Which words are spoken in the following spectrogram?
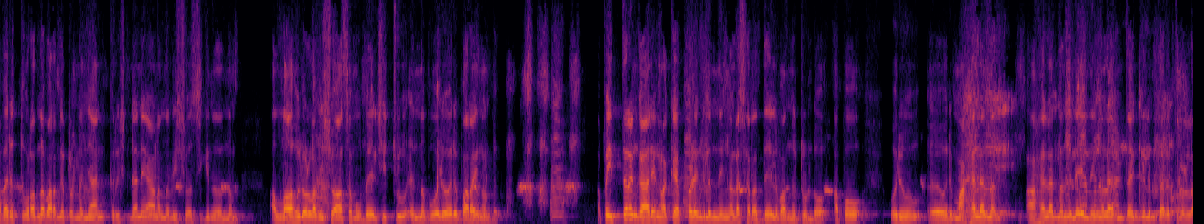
അവർ തുറന്നു പറഞ്ഞിട്ടുണ്ട് ഞാൻ കൃഷ്ണനെയാണെന്ന് വിശ്വസിക്കുന്നതെന്നും അള്ളാഹുലുള്ള വിശ്വാസം ഉപേക്ഷിച്ചു എന്ന് പോലും അവർ പറയുന്നുണ്ട്. ഉം. അപ്പൊ ഇത്തരം കാര്യങ്ങളൊക്കെ എപ്പോഴെങ്കിലും നിങ്ങളുടെ ശ്രദ്ധയിൽ വന്നിട്ടുണ്ടോ? അപ്പോ ഒരു ഒരു മഹൽ എന്ന മഹൽ എന്ന നിലയിൽ നിങ്ങൾ എന്തെങ്കിലും തരത്തിലുള്ള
